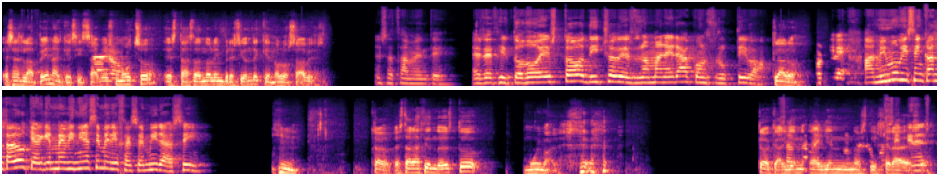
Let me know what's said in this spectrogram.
esa es la pena, que si sabes Claro. mucho, estás dando la impresión de que no lo sabes. Exactamente. Es decir, todo esto dicho desde una manera constructiva. Claro, Porque a mí me hubiese encantado que alguien me viniese y me dijese, mira, sí. Hmm. Claro, estar haciendo esto muy mal. claro, que alguien, alguien nos dijera si tienes, eso.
